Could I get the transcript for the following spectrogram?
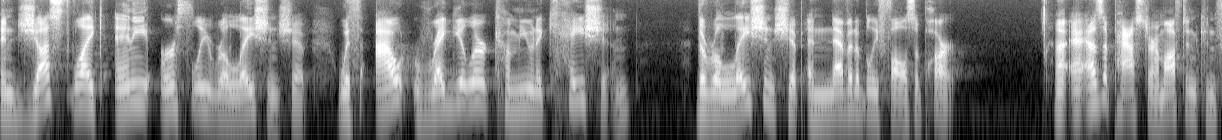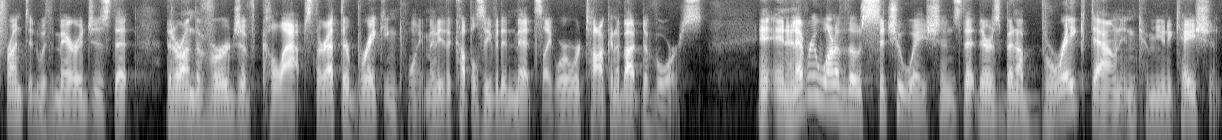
And just like any earthly relationship, without regular communication, the relationship inevitably falls apart. Uh, as a pastor, I'm often confronted with marriages that, that are on the verge of collapse. They're at their breaking point. Many of the couples even admit it's like where we're talking about divorce. And, and in every one of those situations, that there's been a breakdown in communication.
